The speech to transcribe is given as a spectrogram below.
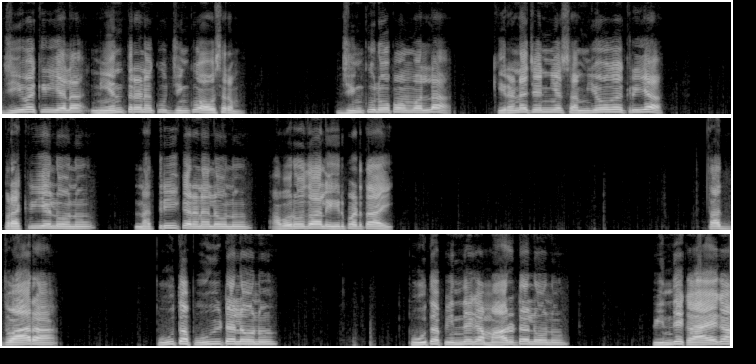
జీవక్రియల నియంత్రణకు జింకు అవసరం. జింకు లోపం వల్ల కిరణజన్య సంయోగక్రియ ప్రక్రియలోను నత్రీకరణలోను అవరోధాలు ఏర్పడతాయి. తద్వారా పూత పూయుటలోను పూత పిందెగా మారుటలోను పిందె కాయగా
